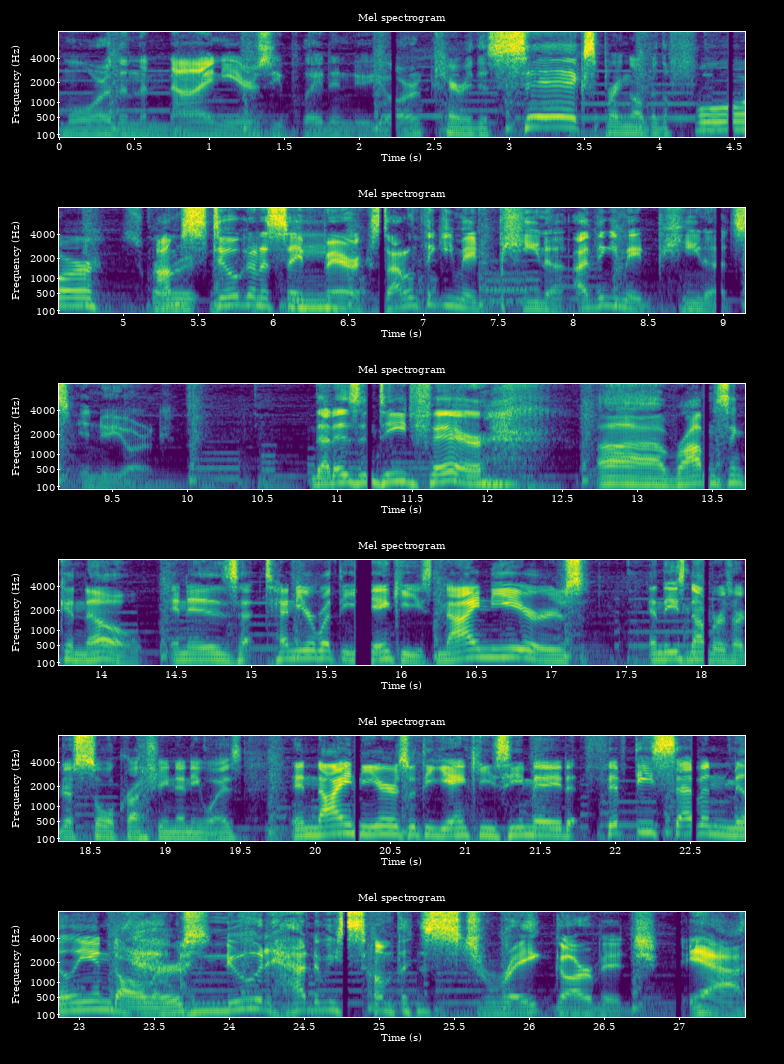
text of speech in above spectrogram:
more than the nine years he played in New York. Carry the six, bring over the four. I'm still gonna say fair because I don't think he made peanut. I think he made peanuts in New York. That is indeed fair. Uh, Robinson Cano in his tenure with the Yankees, nine years, and these numbers are just soul crushing, anyways. In nine years with the Yankees, he made fifty-seven million dollars. I knew it had to be something straight garbage. Yeah,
